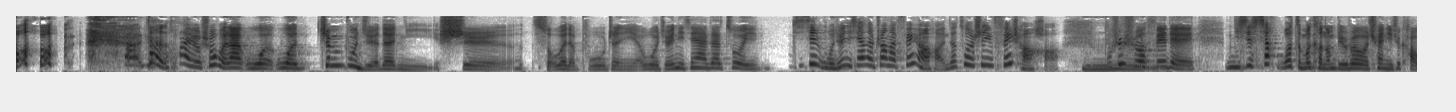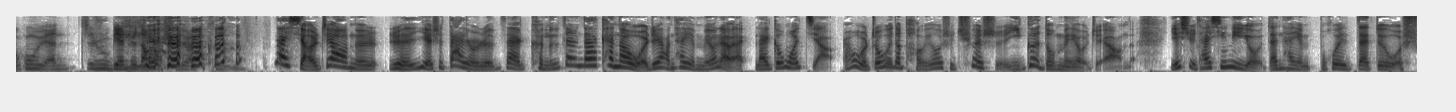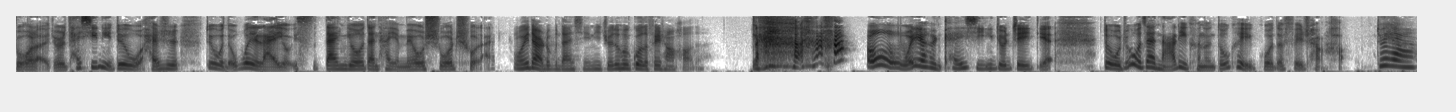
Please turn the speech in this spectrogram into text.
但话又说回来，我我真不觉得你是所谓的不务正业。我觉得你现在在做一，其实我觉得你现在的状态非常好，你在做的事情非常好，不是说非得你像我怎么可能？比如说我劝你去考公务员，入编制当老师，对吧？不可能。那小这样的人也是大有人在，可能但是大家看到我这样，他也没有来来跟我讲。然后我周围的朋友是确实一个都没有这样的，也许他心里有，但他也不会再对我说了。就是他心里对我还是对我的未来有一丝担忧，但他也没有说出来。我一点都不担心，你绝对会过得非常好的。哦，我也很开心，就这一点。对我觉得我在哪里可能都可以过得非常好。对呀。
